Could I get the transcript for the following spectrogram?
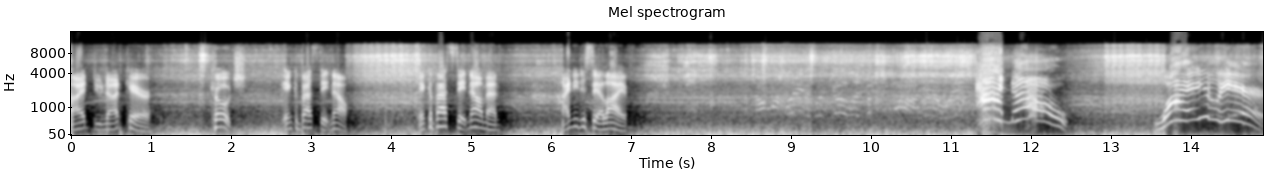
I do not care. Coach, incapacitate now. Incapacitate now, man. I need to stay alive. Ah, no! Why are you here?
